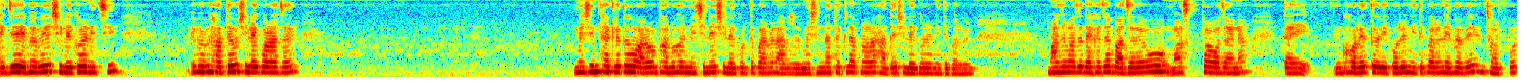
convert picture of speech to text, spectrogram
এই যে এভাবে সেলাই করে নিচ্ছি। এভাবে হাতেও সেলাই করা যায়। মেশিন থাকলে তো আরও ভালো হয় মেশিনে সেলাই করতে পারবেন। আর মেশিন না থাকলে আপনারা হাতে সেলাই করে নিতে পারবেন। মাঝে মাঝে দেখা যায় বাজারেও মাস্ক পাওয়া যায় না। তাই ঘরে তৈরি করে নিতে পারেন এভাবে ঝটপট।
